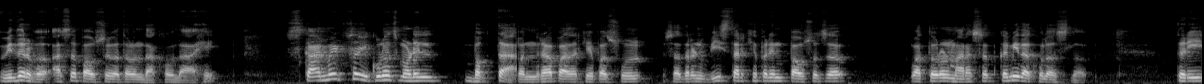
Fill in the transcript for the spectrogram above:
विदर्भ असं पावसाळी वातावरण दाखवलं आहे. स्कायमेटचं एकूणच मॉडेल बघता पंधरा तारखेपासून साधारण वीस तारखेपर्यंत पावसाचं वातावरण महाराष्ट्रात कमी दाखवलं असलं तरी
